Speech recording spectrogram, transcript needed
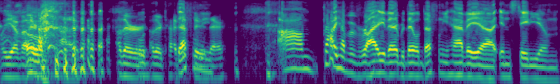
will you have other oh. uh, other well, other types of food there? Um, probably have a variety there, but they will definitely have a uh, in stadium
